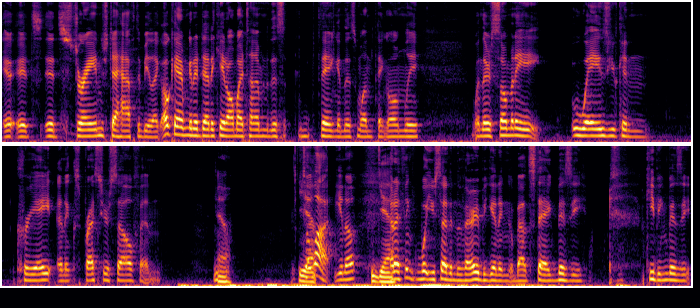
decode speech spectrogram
it, it's it's strange to have to be like, okay, I'm going to dedicate all my time to this thing and this one thing only, when there's so many ways you can create and express yourself, and Yeah, it's yeah, a lot, you know. yeah, And I think what you said in the very beginning about staying busy, keeping busy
